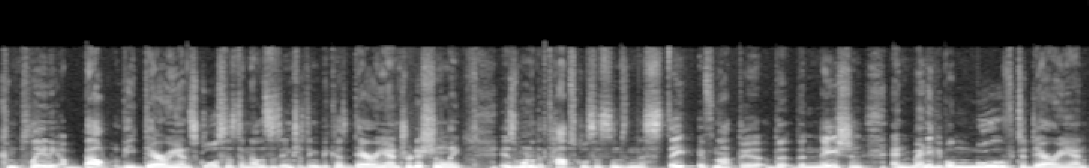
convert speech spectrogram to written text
complaining about the Darien school system. Now, this is interesting because Darien traditionally is one of the top school systems in the state, if not the, the, the nation, and many people move to Darien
